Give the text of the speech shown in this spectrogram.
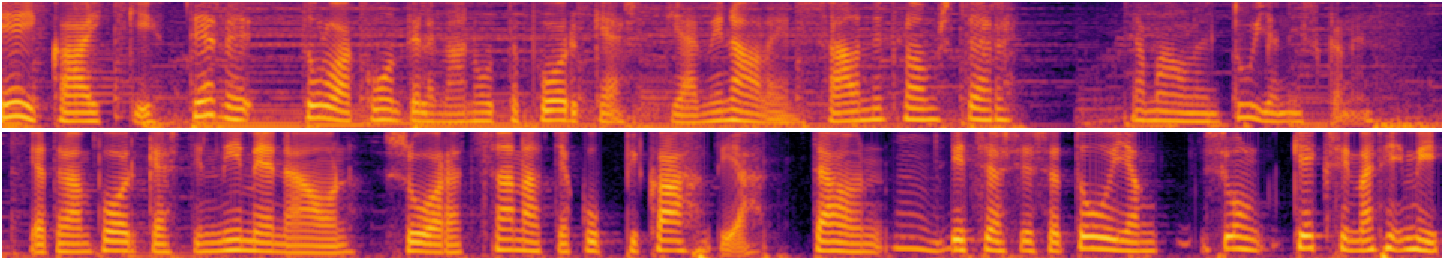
Hei kaikki, tervetuloa kuuntelemaan uutta podcastia. Minä olen Salmi Plomster. Ja mä olen Tuija Niskanen. Ja tämän podcastin nimenä on Suorat sanat ja kuppi kahvia. Tämä on mm. itse asiassa Tuijan sun keksimä nimi.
